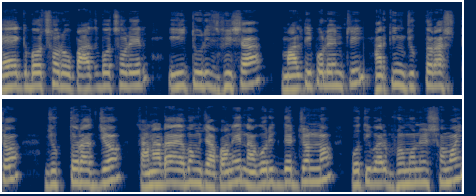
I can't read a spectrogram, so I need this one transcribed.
এক বছর ও পাঁচ বছরের e tourist visa, multiple entry, মার্কিন যুক্তরাষ্ট্র, যুক্তরাজ্য, কানাডা এবং জাপানের নাগরিকদের জন্য প্রতিবার ভ্রমণের সময়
